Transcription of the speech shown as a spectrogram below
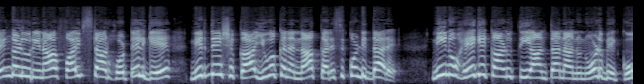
ಬೆಂಗಳೂರಿನ ಫೈವ್ ಸ್ಟಾರ್ ಹೋಟೆಲ್ಗೆ ನಿರ್ದೇಶಕ ಯುವಕನನ್ನ ಕರೆಸಿಕೊಂಡಿದ್ದಾರೆ. ನೀನು ಹೇಗೆ ಕಾಣುತ್ತೀಯಾ ಅಂತ ನಾನು ನೋಡಬೇಕು.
